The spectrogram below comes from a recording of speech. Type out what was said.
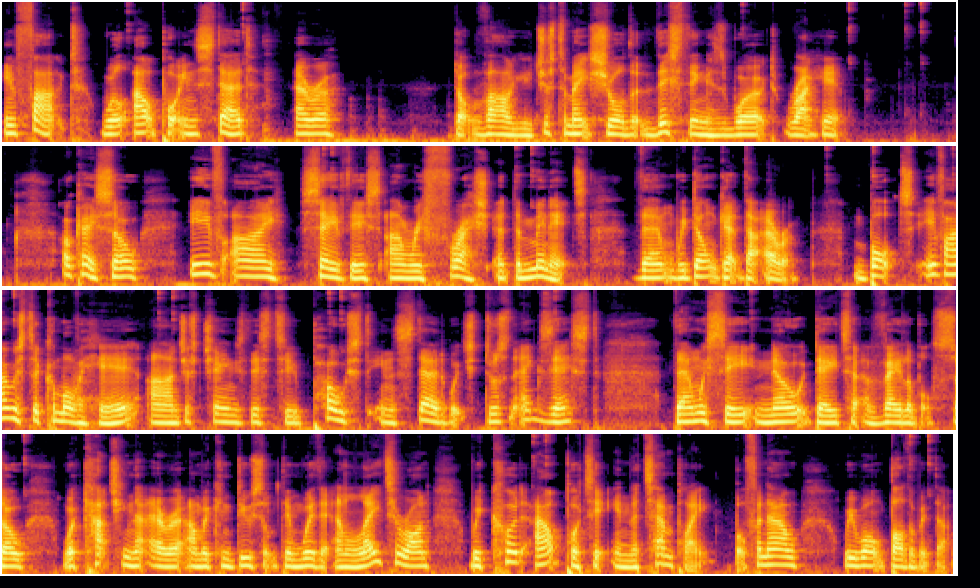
In fact, we'll output instead error.value just to make sure that this thing has worked right here. Okay, so if I save this and refresh at the minute, then we don't get that error. But if I was to come over here and just change this to post instead, which doesn't exist, then we see no data available. So we're catching that error and we can do something with it. And later on, we could output it in the template. But for now, we won't bother with that.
